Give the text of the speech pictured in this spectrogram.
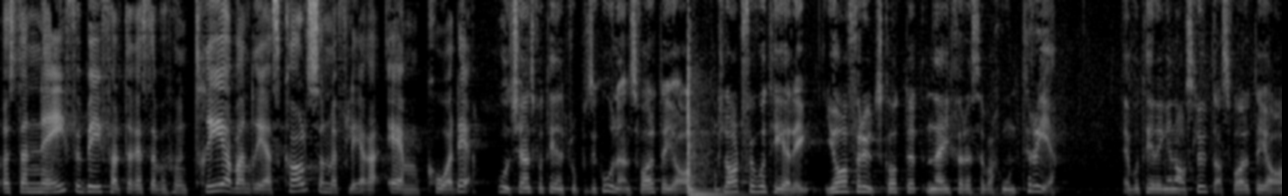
Röstar nej för bifall till reservation 3 av Andreas Karlsson med flera, MKD. Godkänns voteringspropositionen? Svaret är ja. Klart för votering. Ja för utskottet, nej för reservation 3. Är voteringen avslutad? Svaret är ja.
